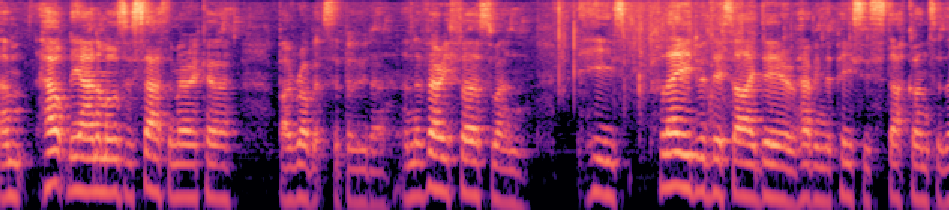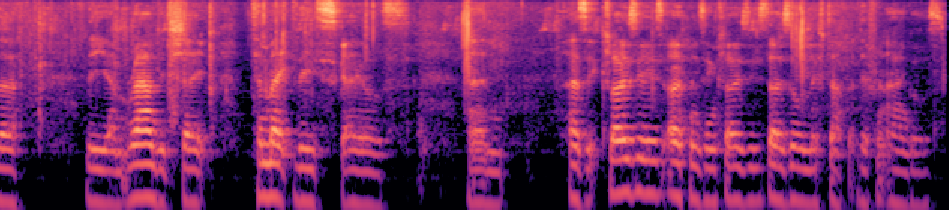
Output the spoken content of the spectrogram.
um, Help the Animals of South America by Robert Sabuda. And the very first one, he's played with this idea of having the pieces stuck onto the, the um, rounded shape to make these scales. And as it closes, opens and closes, those all lift up at different angles.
